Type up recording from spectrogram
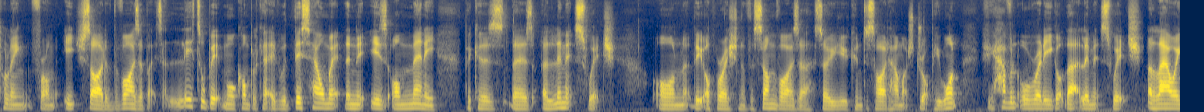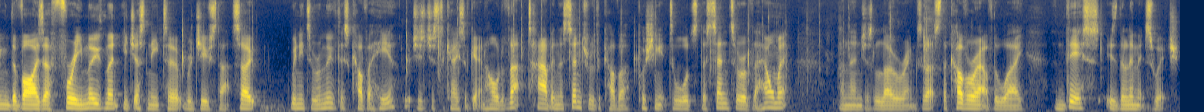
pulling from each side of the visor, but it's a little bit more complicated with this helmet than it is on many because there's a limit switch on the operation of the sun visor so you can decide how much drop you want. If you haven't already got that limit switch allowing the visor free movement, you just need to reduce that. So we need to remove this cover here, which is just a case of getting hold of that tab in the center of the cover, pushing it towards the center of the helmet, and then just lowering. So that's the cover out of the way. And this is the limit switch.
